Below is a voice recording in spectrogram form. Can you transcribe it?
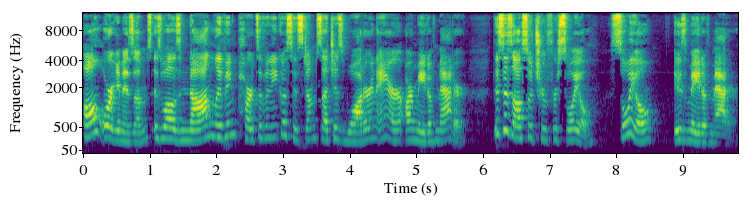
All organisms, as well as non-living parts of an ecosystem, such as water and air, are made of matter. This is also true for soil. Soil is made of matter.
